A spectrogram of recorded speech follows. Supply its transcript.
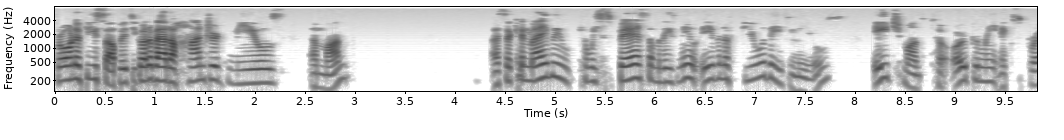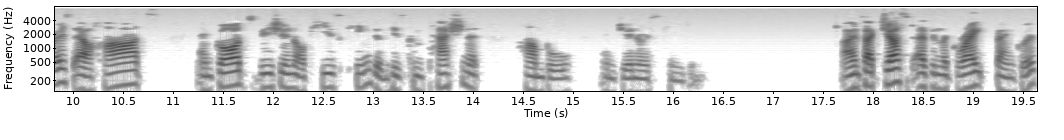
throw in a few suppers, you've got about 100 meals a month. Uh, so can maybe, can we spare some of these meals, even a few of these meals each month to openly express our hearts and God's vision of His kingdom, His compassionate, humble, and generous kingdom. Uh, in fact, just as in the great banquet,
